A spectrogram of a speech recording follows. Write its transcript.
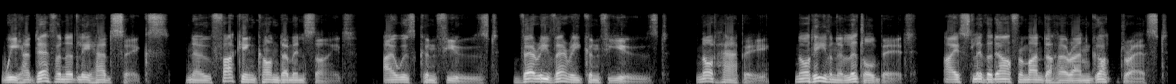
We had definitely had sex, no fucking condom in sight. I was confused, very very confused. Not happy, not even a little bit. I slithered out from under her and got dressed.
